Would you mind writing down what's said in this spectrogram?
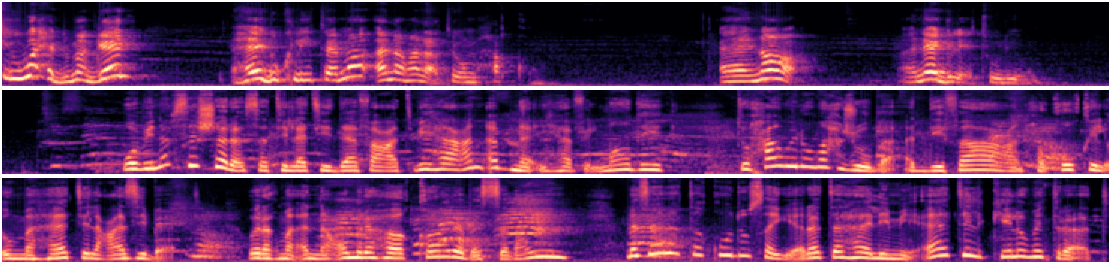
شي واحد ما قال هادوك اليتامى أنا غنعطيهم حقهم. أنا أنا قلعت اليوم وبنفس الشراسة التي دافعت بها عن أبنائها في الماضي تحاول محجوبة الدفاع عن حقوق الأمهات العازبات. ورغم أن عمرها قارب السبعين ما زالت تقود سيارتها لمئات الكيلومترات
